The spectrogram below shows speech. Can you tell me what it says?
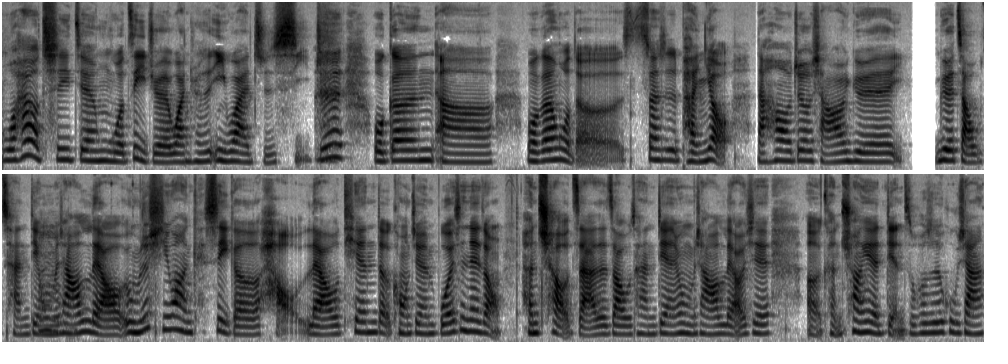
我还有吃一间，我自己觉得完全是意外之喜，就是我跟呃，我跟我的算是朋友，然后就想要约。约早午餐店，我们想要聊，我们就希望是一个好聊天的空间，不会是那种很吵杂的早午餐店，因为我们想要聊一些呃可能创业的点子，或是互相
